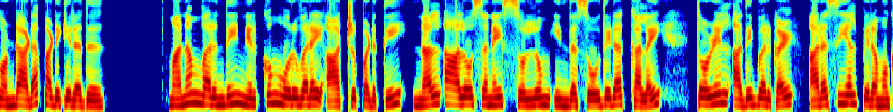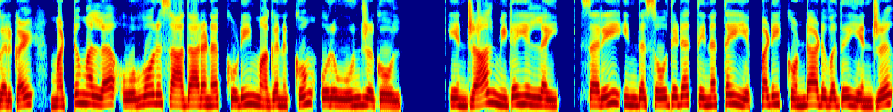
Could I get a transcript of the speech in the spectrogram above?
கொண்டாடப்படுகிறது. மனம் வருந்தி நிற்கும் ஒருவரை ஆற்றுப்படுத்தி நல் ஆலோசனை சொல்லும் இந்த சோதிட கலை தொழில் அதிபர்கள் அரசியல் பிரமுகர்கள் மட்டுமல்ல ஒவ்வொரு சாதாரண குடி மகனுக்கும் ஒரு ஊன்றுகோல். என்றால் மிகையில்லை. சரி இந்த சோதிட தினத்தை எப்படி கொண்டாடுவது என்று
